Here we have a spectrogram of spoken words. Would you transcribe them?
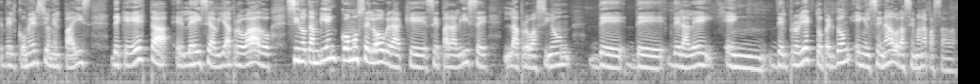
del comercio en el país de que esta eh, ley se había aprobado, sino también cómo se logra que se paralice la aprobación de, de, de la ley en, del proyecto, perdón, en el Senado la semana pasada.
